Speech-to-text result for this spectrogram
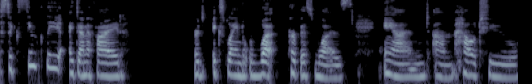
succinctly identified or explained what purpose was and um, how to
